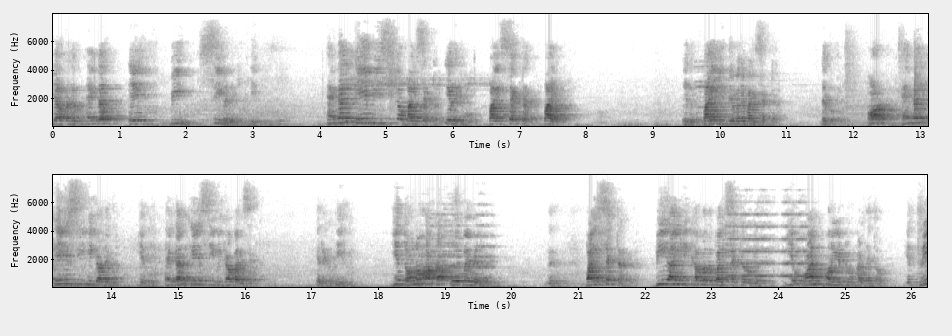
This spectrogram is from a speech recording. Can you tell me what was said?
ये आपका देखो एंगल ए बी सी में देखिए एंगल ए बी सी का बाइसेक्टर ये देखो बाइसेक्टर बाई ये देखो बाई लिख दिया मैंने बाइसेक्टर देखो, और एंगल ए सी बी का देखो, ये देखो एंगल ए सी बी का बाइसेक्टर ये देखो, ये। ये दोनों आपका ओ पे मिल रहे हैं। बाइसेक्टर बी आई लिखा हुआ तो बाइसेक्टर हो गया। ये वन और ये टू कर देता हूँ। ये थ्री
